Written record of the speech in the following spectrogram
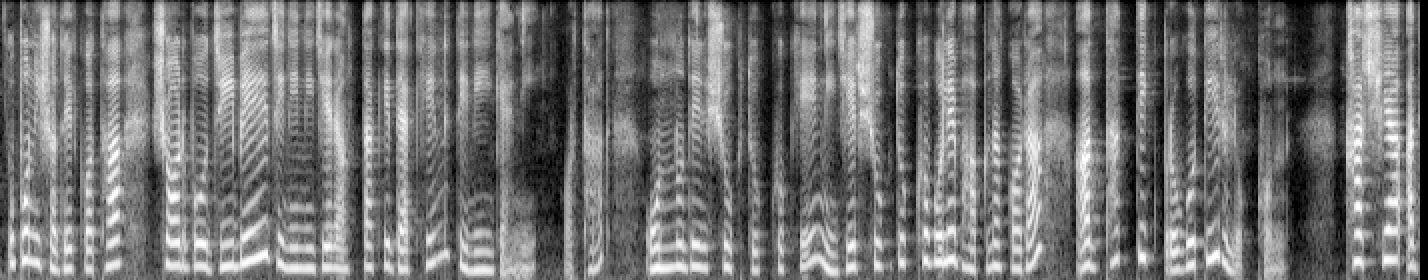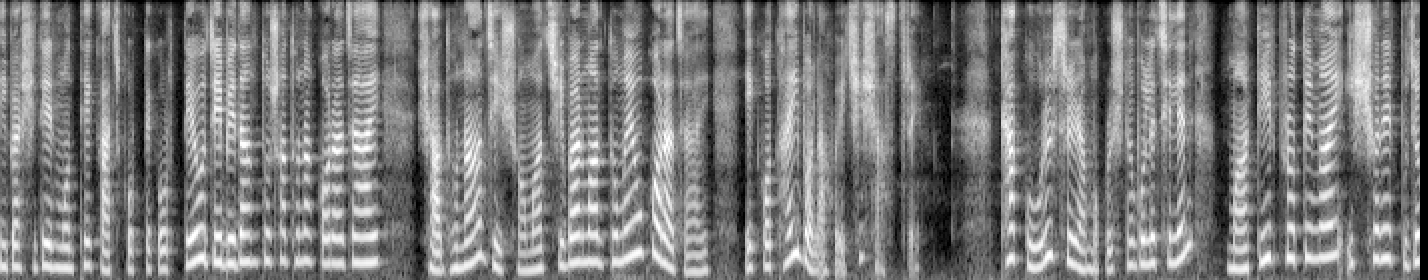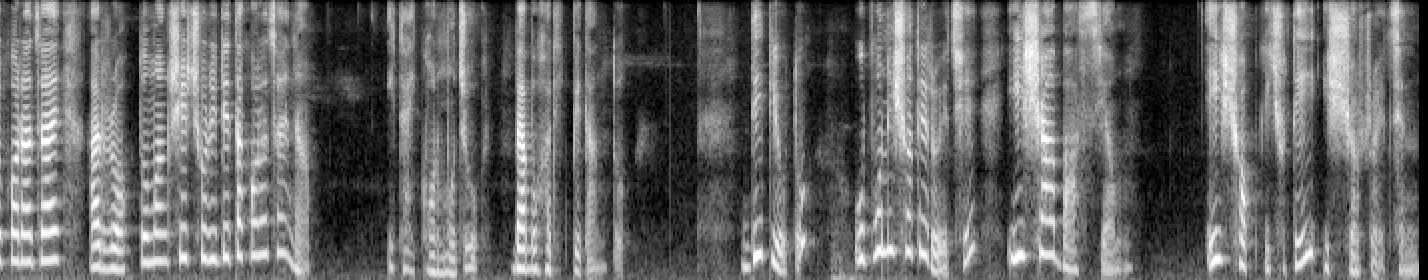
উপনিষদের কথা সর্বজীবে যিনি নিজের আত্মাকে দেখেন, তিনিই জ্ঞানী। অর্থাৎ অন্যদের সুখ দুঃখকে নিজের সুখ দুঃখ বলে ভাবনা করা আধ্যাত্মিক প্রগতির লক্ষণ। খাসিয়া আদিবাসীদের মধ্যে কাজ করতে করতেও যে বেদান্ত সাধনা করা যায়, সাধনা যে সমাজ সেবার মাধ্যমেও করা যায়, এ কথাই বলা হয়েছে শাস্ত্রে। ঠাকুর শ্রীরামকৃষ্ণ বলেছিলেন মাটির প্রতিমায় ঈশ্বরের পুজো করা যায় আর রক্ত মাংসের শরীরে তা করা যায় না। এটাই কর্মযোগ, ব্যবহারিক বেদান্ত। দ্বিতীয়ত, উপনিষদে রয়েছে ঈশাবাস্যাম এই সব কিছুতেই ঈশ্বর রয়েছেন।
